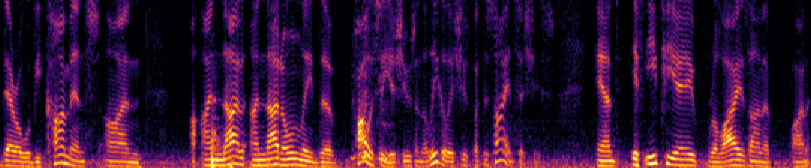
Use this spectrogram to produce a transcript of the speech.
there will be comments on on not on not only the policy issues and the legal issues, but the science issues. And if EPA relies on a on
